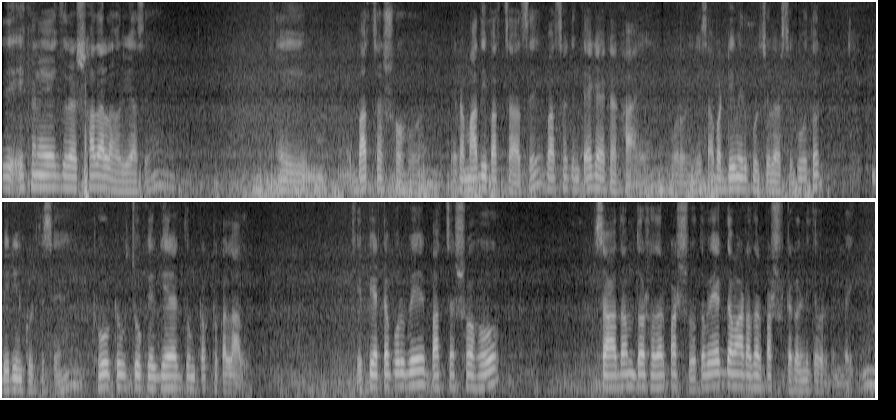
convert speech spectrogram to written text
এখানে এক জায়গায় সাদা লাহরি আছে হ্যাঁ। এই বাচ্চা সহ হ্যাঁ। এটা মাদি বাচ্চা আছে, বাচ্চা কিন্তু একা একা খায়, বড় হয়ে গেছে আবার ডিমের উপর চলে আসছে কবুতর ব্রিডিং করতেছে হ্যাঁ। ঠোঁট চোখের গিয়ে একদম টকটকা লাল এই পেয়ারটা পড়বে বাচ্চা সহ চা দাম দশ হাজার পাঁচশো, তবে একদম আট হাজার পাঁচশো টাকা নিতে পারবেন ভাই হুম।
